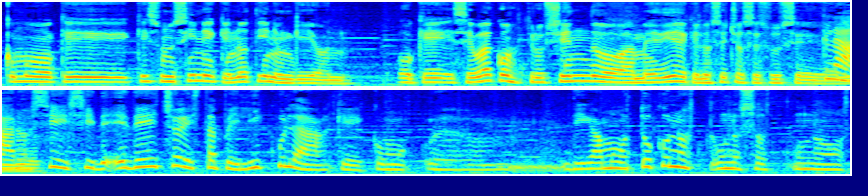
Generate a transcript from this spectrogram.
como que, que es un cine que no tiene un guion, o que se va construyendo a medida que los hechos se suceden. Claro, ¿no? sí, sí. De, de hecho, esta película que como, eh, digamos, toca unos, unos, unos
